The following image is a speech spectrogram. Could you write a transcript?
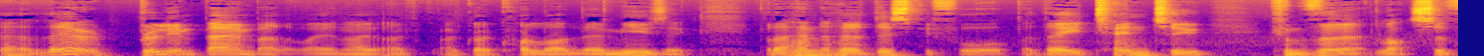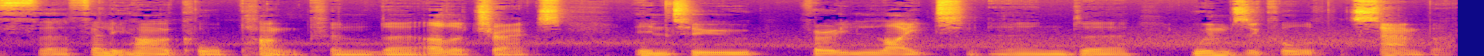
uh, they're a brilliant band, by the way, and I, I've, I've got quite a lot of their music, but I hadn't heard this before. But they tend to convert lots of uh, fairly hardcore punk and uh, other tracks into very light and uh, whimsical samba,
